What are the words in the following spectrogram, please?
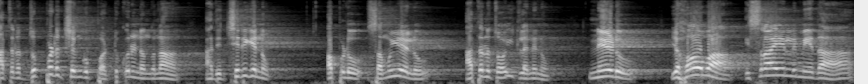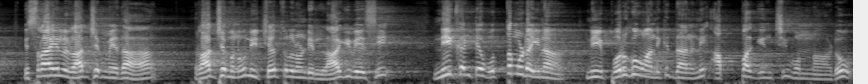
అతని దుప్పటి చెంగు పట్టుకునినందున అది చిరిగెను. అప్పుడు సమూయేలు అతనితో ఇట్లనెను. నేడు యహోవా ఇస్రాయిల్ మీద ఇస్రాయిల్ రాజ్యం మీద రాజ్యమును నీ చేతుల నుండి లాగివేసి నీకంటే ఉత్తముడైన నీ పొరుగువానికి దానిని అప్పగించి ఉన్నాడు.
